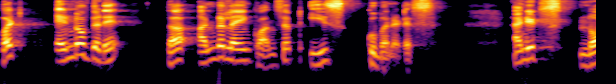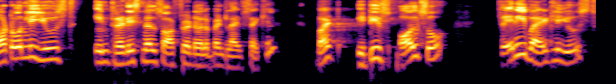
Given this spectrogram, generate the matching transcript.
But end of the day, the underlying concept is Kubernetes. And it's not only used in traditional software development lifecycle, but it is also very widely used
